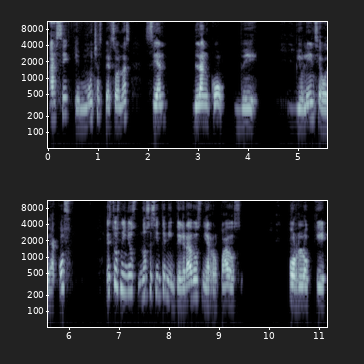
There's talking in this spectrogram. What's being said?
hace que muchas personas sean blanco de violencia o de acoso. Estos niños no se sienten integrados ni arropados, por lo que,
